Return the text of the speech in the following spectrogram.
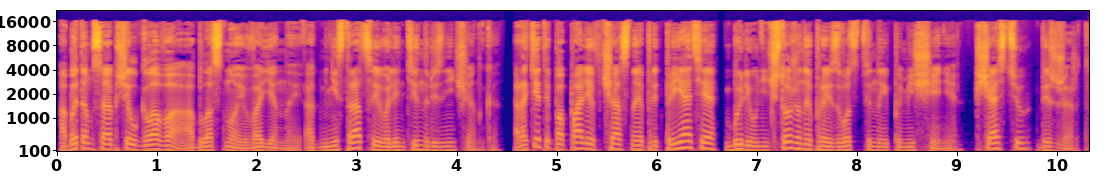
Об этом сообщил глава областной военной администрации Валентин Резниченко. Ракеты попали в частное предприятие, были уничтожены производственные помещения. К счастью, без жертв.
